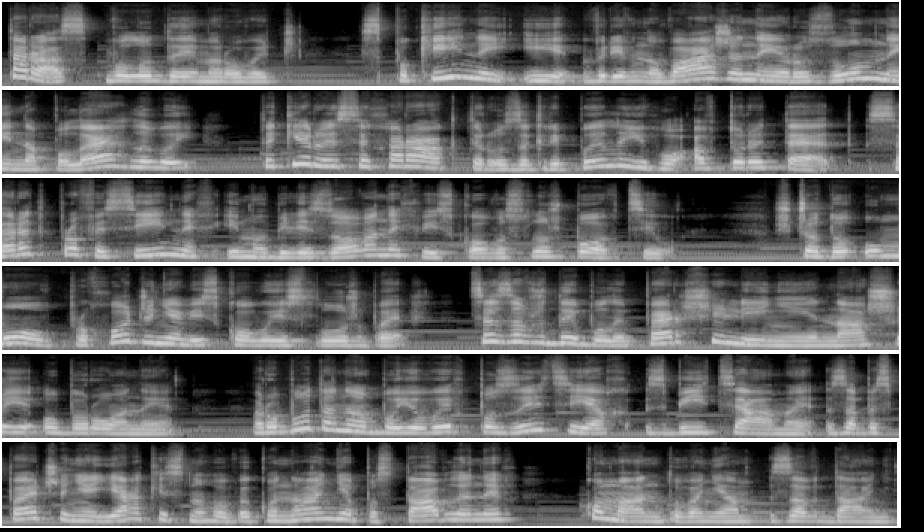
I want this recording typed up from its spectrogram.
Тарас Володимирович. Спокійний і врівноважений, розумний, наполегливий. Такі риси характеру закріпили його авторитет серед професійних і мобілізованих військовослужбовців. Щодо умов проходження військової служби, це завжди були перші лінії нашої оборони. Робота на бойових позиціях з бійцями, забезпечення якісного виконання поставлених командуванням завдань.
